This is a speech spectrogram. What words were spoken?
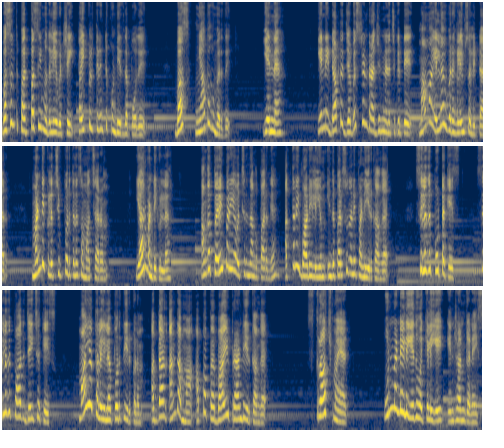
வசந்த் பற்பசை முதலியவற்றை பைக்குள் திணித்துக் கொண்டிருந்த போது பாஸ் ஞாபகம் வருது. என்ன? என்னை டாக்டர் ஜெபஸ்டன் ராஜன் நினைச்சுக்கிட்டு மாமா எல்லா விவரங்களையும் சொல்லிட்டார். மண்டைக்குள்ள சிப் சமாச்சாரம். யார் மண்டைக்குள்ள? அங்க பெரிய பெரிய வச்சிருந்தாங்க பாருங்க. அத்தனை பாடியிலையும் இந்த பரிசோதனை பண்ணியிருக்காங்க. சிலது பூட்ட கேஸ் சிலது பாதி ஜெயிச்ச கேஸ் மாயா தலையில பொருத்தி இருக்கணும். அதான் அந்த அம்மா அப்பப்ப பாய் பிராண்டி இருக்காங்க. ஸ்க்ராச் மயாட் உன் மண்டையில எது வைக்கலையே? என்றான் கணேஷ்.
